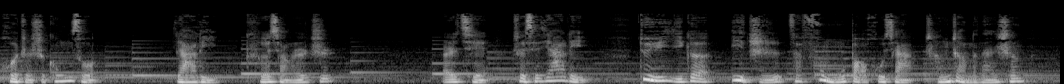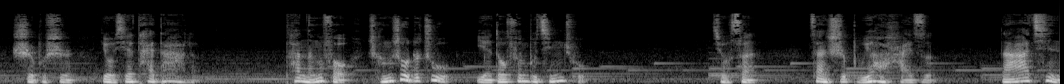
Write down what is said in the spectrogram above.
或者是工作，压力可想而知，而且这些压力，对于一个一直在父母保护下成长的男生，是不是有些太大了？他能否承受得住，也都分不清楚。就算暂时不要孩子，那阿庆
